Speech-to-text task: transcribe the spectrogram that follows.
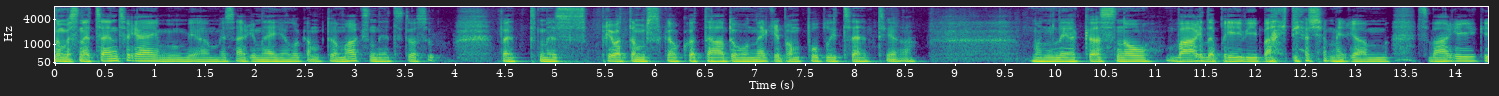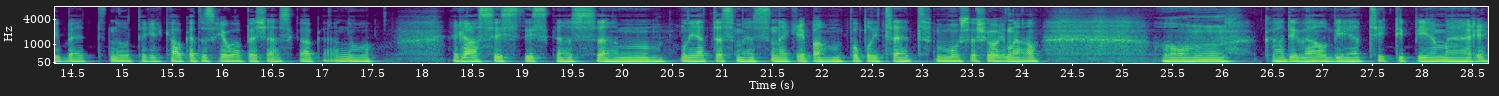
nu, mēs necensurējam, jā, mēs arī neielūkam to mākslinieci, bet mēs, protams, kaut ko tādu negribam publicēt. Jā. Man liekas, nu, vārda brīvībai tiešām ir um, svarīgi, bet nu, tur ir kaut kādas robežas, kaut kā nu, rasistiskas um, lietas mēs negribam publicēt mūsu žurnālā. Un kādi vēl bija citi piemēri?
